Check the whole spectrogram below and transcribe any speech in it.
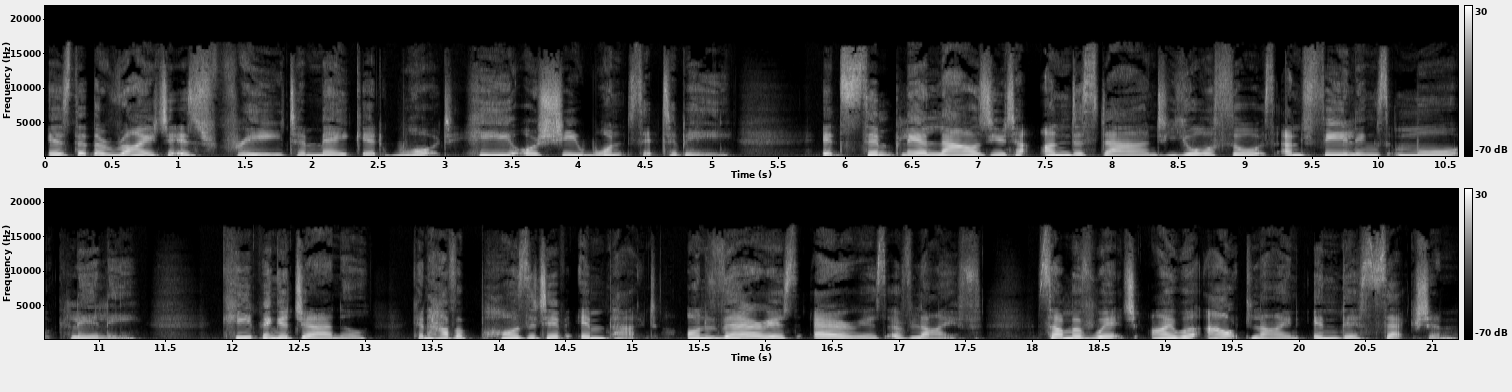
is that the writer is free to make it what he or she wants it to be. It simply allows you to understand your thoughts and feelings more clearly. Keeping a journal can have a positive impact on various areas of life, some of which I will outline in this section.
